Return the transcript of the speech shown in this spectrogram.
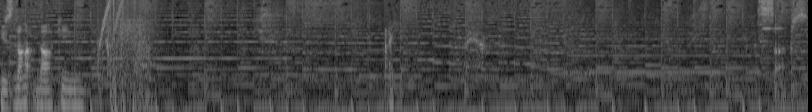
he's not knocking. I man, that sucks.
